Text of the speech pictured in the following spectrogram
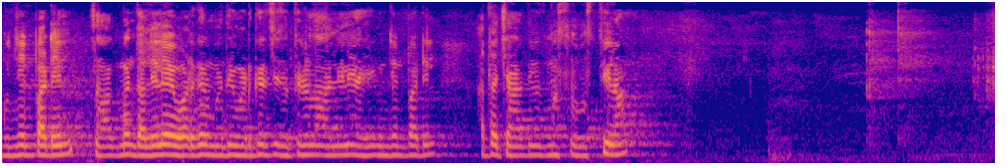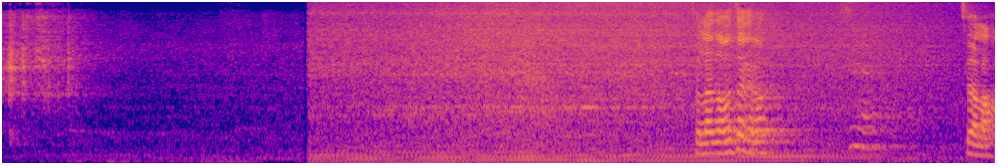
गुंजन पाटीलचं आगमन झालेलं आहे वडगरमध्ये वडगरची जत्रेला आलेली आहे गुंजन पाटील. आता चार दिवस मस्त वस्तीला. चला जाऊचा घरात चला.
